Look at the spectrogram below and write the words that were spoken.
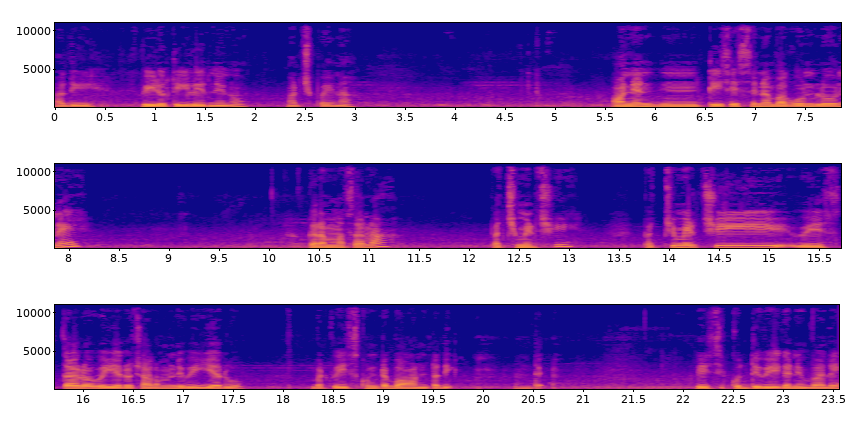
అది వీడియో తీయలేదు నేను మర్చిపోయినా. ఆనియన్ తీసేసిన బగోన్లోనే గరం మసాలా పచ్చిమిర్చి. పచ్చిమిర్చి వేస్తారో వేయరో చాలామంది వేయరు బట్ వేసుకుంటే బాగుంటుంది. అంతే. వేసి కొద్ది వేగనివ్వాలి.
